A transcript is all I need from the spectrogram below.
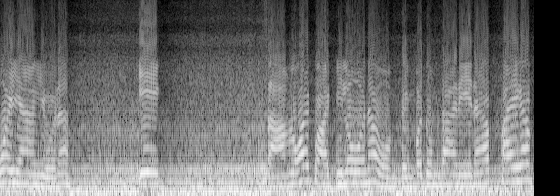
ห้วยยางอยู่นะ อีก 300 กว่ากิโลนะผมถึงปทุมธานีนะครับ ไปครับ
